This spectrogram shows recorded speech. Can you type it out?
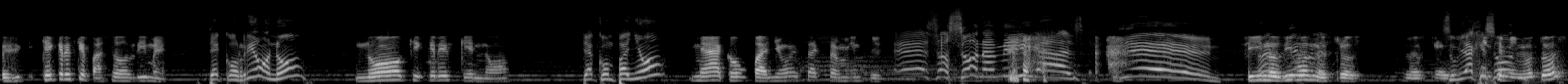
Pues, ¿Qué crees que pasó? Dime. ¿Te corrió, no? No, ¿qué crees que no? ¿Te acompañó? Me acompañó, exactamente. ¡Esas son amigas! ¡Bien! Sí, nos dimos nuestros, nuestros ¿Su viaje 15 minutos.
